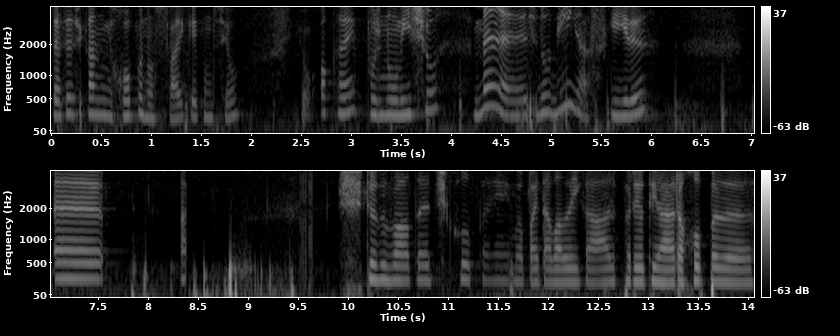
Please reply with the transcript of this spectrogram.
Deve ter ficado na minha roupa, não sei o que aconteceu. Eu, ok, pus no lixo, mas no dia a seguir, ah, Estou de volta, desculpem. Meu pai estava a ligar para eu tirar a roupa da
